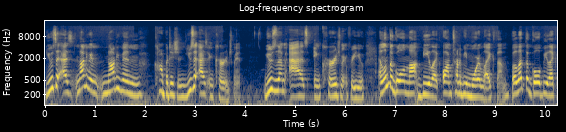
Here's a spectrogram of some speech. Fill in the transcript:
use it as not even not even competition. Use it as encouragement. Use them as encouragement for you. And let the goal not be like oh i'm trying to be more like them but let the goal be like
